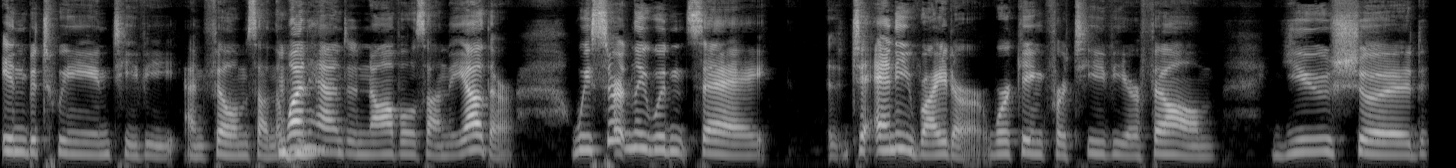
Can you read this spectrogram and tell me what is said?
in between tv and films on the mm-hmm. one hand and novels on the other we certainly wouldn't say to any writer working for TV or film, you should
